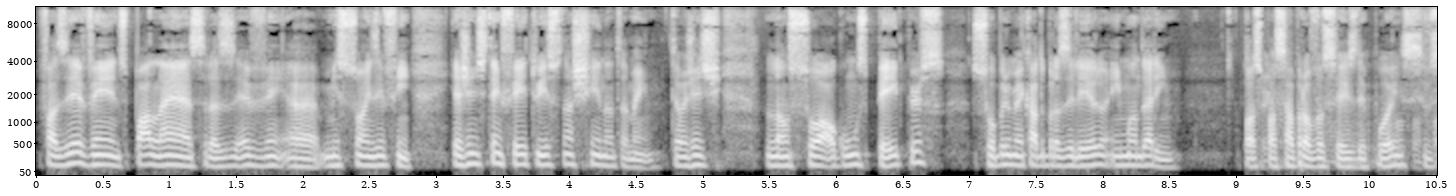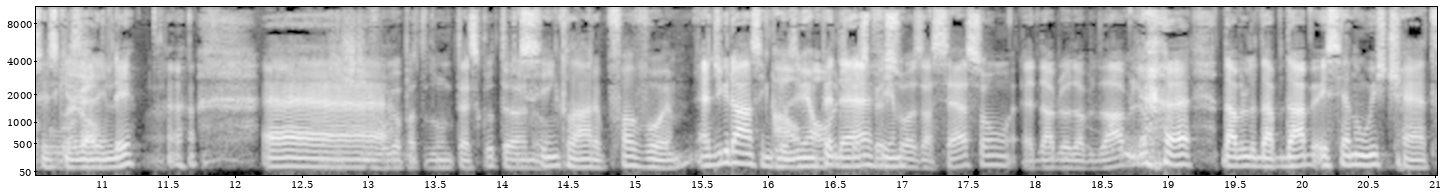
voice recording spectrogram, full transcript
fazer eventos, palestras, even- é, missões, enfim. E a gente tem feito isso na China também. Então a gente lançou alguns papers sobre o mercado brasileiro em mandarim. Posso passar para vocês depois, se vocês favor. quiserem ler. A gente É, divulga para todo mundo que está escutando. sim, claro, por favor. É de graça, inclusive, é um que as PDF. pessoas acessam é www. www, esse é no WeChat,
